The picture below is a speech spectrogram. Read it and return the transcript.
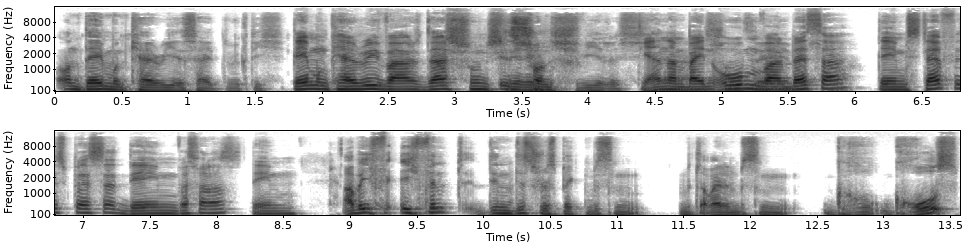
Und Dame und Kyrie ist halt wirklich, Dame und Kyrie war das schon schwierig. ist schon schwierig. Die anderen Ja, beiden oben waren besser. Dame Steph ist besser. Dame, was war das? Dame. Aber ich, ich finde den Disrespect ein bisschen, mittlerweile ein bisschen gro groß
